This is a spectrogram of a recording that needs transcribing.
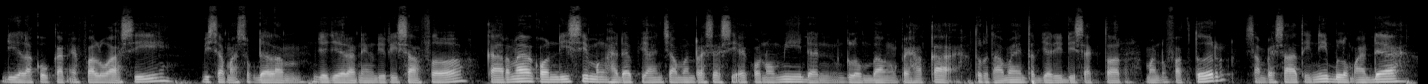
dilakukan evaluasi bisa masuk dalam jajaran yang di reshuffle karena kondisi menghadapi ancaman resesi ekonomi dan gelombang PHK terutama yang terjadi di sektor manufaktur sampai saat ini belum ada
